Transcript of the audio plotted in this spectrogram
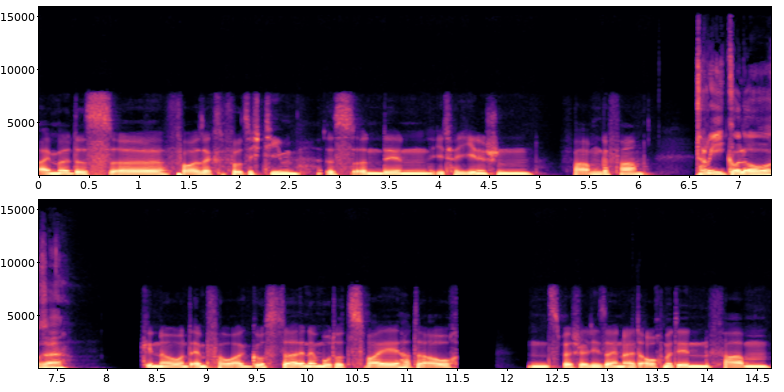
Einmal das äh, VR46-Team ist in den italienischen Farben gefahren. Tricolore. Genau, und MV Augusta in der Moto 2 hatte auch ein Special Design, halt auch mit den Farben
